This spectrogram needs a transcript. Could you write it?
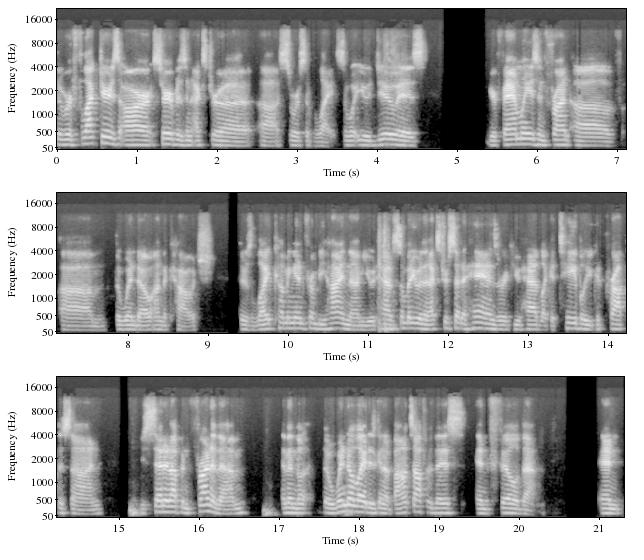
the reflectors are serve as an extra uh, source of light. So what you would do is your family is in front of um, the window on the couch. There's light coming in from behind them. You would have somebody with an extra set of hands, or if you had like a table, you could prop this on. You set it up in front of them, and then the, the window light is going to bounce off of this and fill them. And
